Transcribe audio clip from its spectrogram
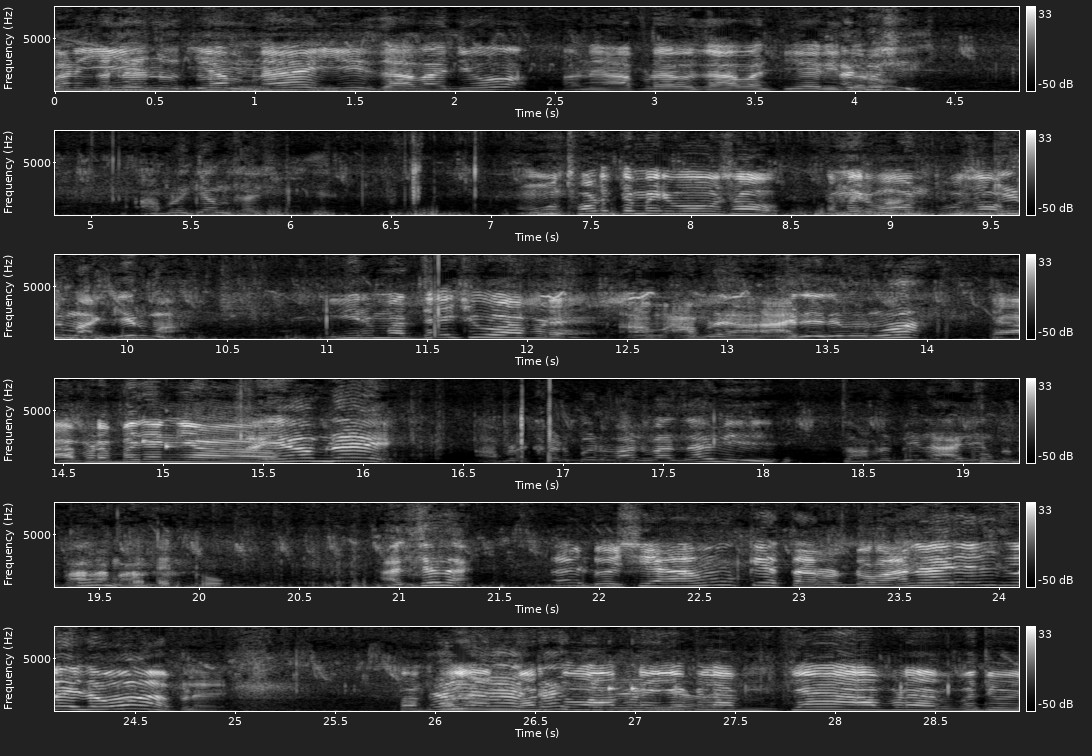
પણ ગધાનું ઈ ના ઈ જવા દ્યો અને આપણે હવે જવાની તૈયારી કરો. આપણે કેમ થાય હું થોડું તમારી વહુ છો. તમારી વહુ પૂછો. ગીરમાં ગીરમાં. ગીરમાં જઈશું આપણે. આપડે આપણે આ હારે રહેવાનું હો. આપણે બધાને એમ નહીં. આપણે ખડબડ વાટવા જાવી તો આપણે બેને હારે ભાલા હાલ છે ને. એ ડોશી આ હું કે તારો ડો? આના હારે જ લઈ જાઓ આપણે. પણ ભલા મરતો આપણે એકલા ક્યાં આપણે બધું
